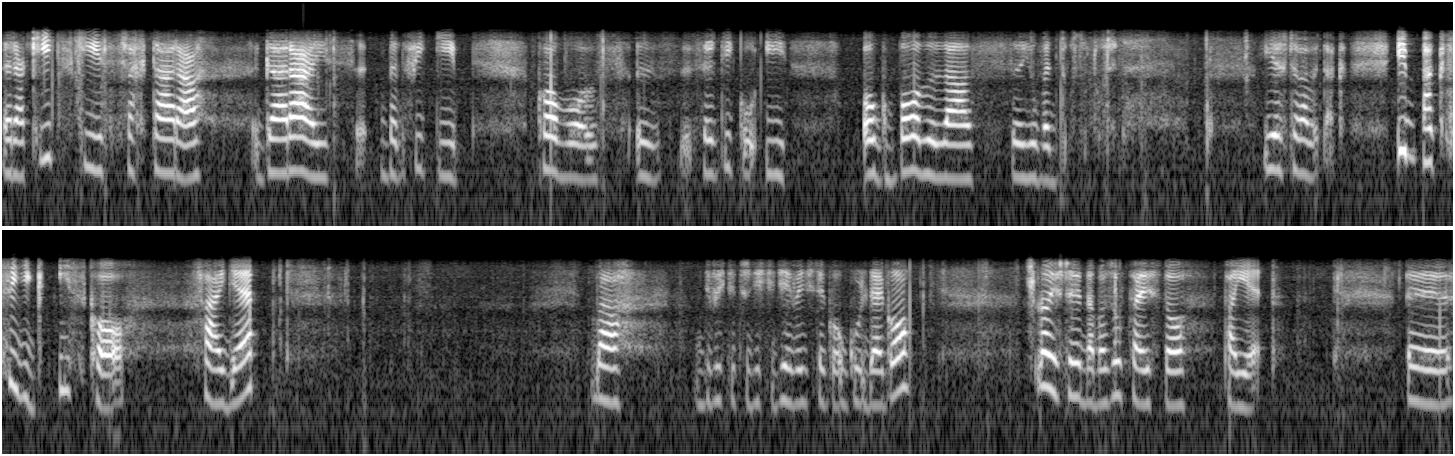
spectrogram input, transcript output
Rakicki z Szachtara, Garaj z Benfiki, Kowol z, z i Ogbolla z Juventusu Turyn. I jeszcze mamy tak. Impact Cynic Isco. Fajnie. Ma 239 tego ogólnego. No jeszcze jedna bazówka jest to Payet. Yy,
